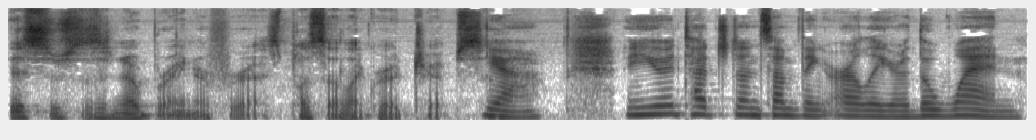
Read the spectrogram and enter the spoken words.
this was a no brainer for us. Plus, I like road trips. so. yeah. Now, you had touched on something earlier the when.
